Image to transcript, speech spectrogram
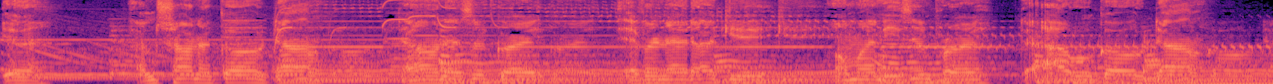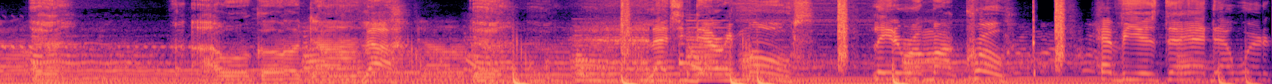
Yeah, I'm tryna go down, down as a grave. Every night I get on my knees and pray that I will go down. Yeah, I will go down. Yeah. Legendary moves, leader of my crew. Heavy is the head that wear the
